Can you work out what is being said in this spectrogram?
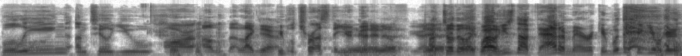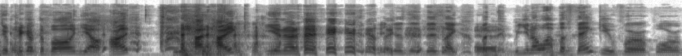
bullying until you are uh, like Yeah. people trust that you're Yeah, good yeah, enough. Right? yeah. Until they're like, "Wow, he's not that American." What do you think you were gonna do? Pick up the ball and yell "hut, hut, hike"? You know what I mean? It Like- just it's like, but, but you know what? But thank you for for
